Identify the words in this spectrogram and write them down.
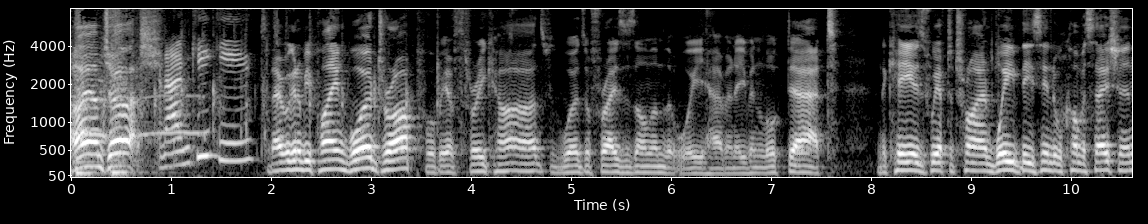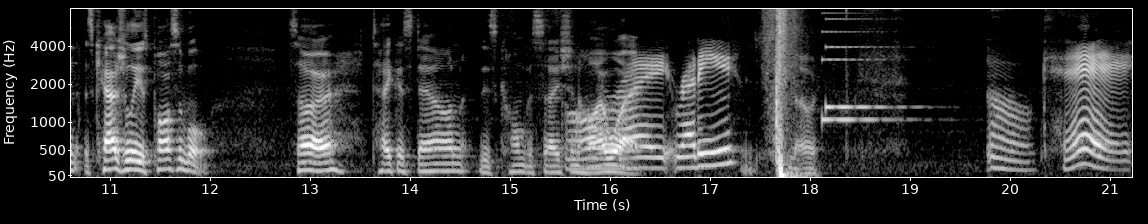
Hi, I'm Josh. And I'm Kiki. Today we're going to be playing Word Drop, where we have three cards with words or phrases on them that we haven't even looked at. And the key is we have to try and weave these into a conversation as casually as possible. So, take us down this conversation All highway. right, ready? No. Okay.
